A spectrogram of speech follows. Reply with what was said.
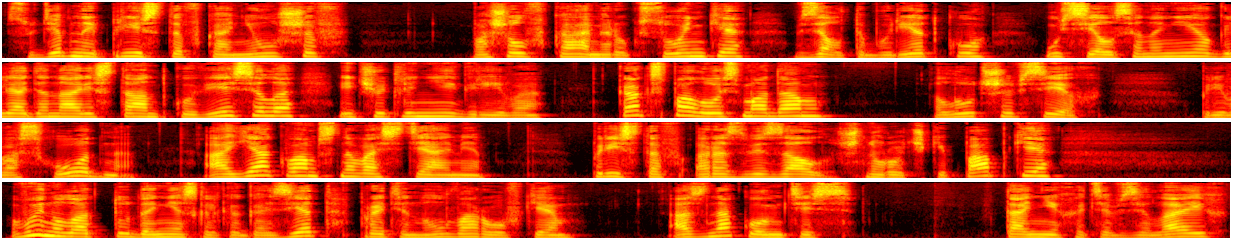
Судебный пристав Конюшев вошел в камеру к Соньке, взял табуретку, уселся на нее, глядя на арестантку весело и чуть ли не игриво. «Как спалось, мадам?» «Лучше всех». «Превосходно. А я к вам с новостями». Пристав развязал шнурочки папки, вынул оттуда несколько газет, протянул воровке. «Ознакомьтесь». Та нехотя взяла их,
